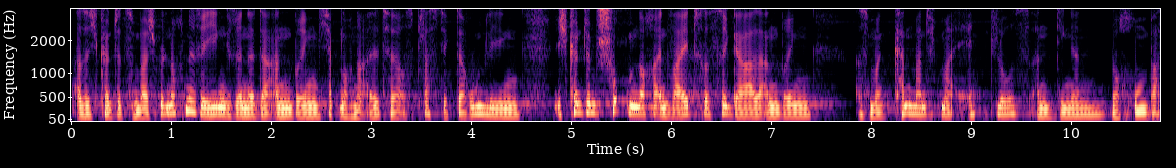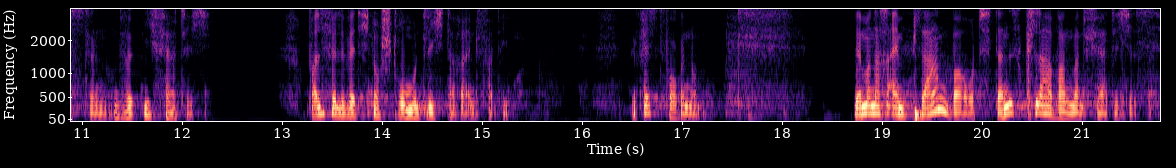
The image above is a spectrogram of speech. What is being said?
Also ich könnte zum Beispiel noch eine Regenrinne da anbringen. Ich habe noch eine alte aus Plastik da rumliegen. Ich könnte im Schuppen noch ein weiteres Regal anbringen. Also man kann manchmal endlos an Dingen noch rumbasteln und wird nie fertig. Auf alle Fälle werde ich noch Strom und Licht da rein verlegen. Mir fest vorgenommen. Wenn man nach einem Plan baut, dann ist klar, wann man fertig ist.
